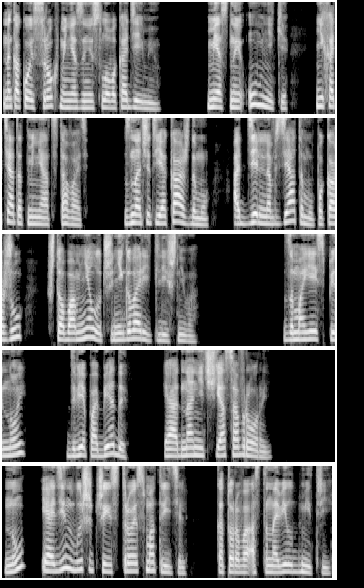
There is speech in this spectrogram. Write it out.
на какой срок меня занесло в академию. Местные умники не хотят от меня отставать. Значит, я каждому, отдельно взятому, покажу, что обо мне лучше не говорить лишнего. За моей спиной две победы и одна ничья с Авророй. Ну, и один вышедший из строя смотритель, которого остановил Дмитрий.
